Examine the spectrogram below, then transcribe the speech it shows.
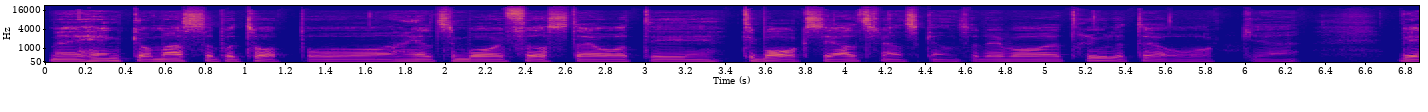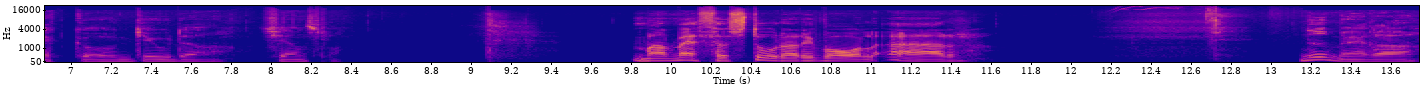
med Henke och Masse på topp och Helsingborg första året i, tillbaks i allsvenskan. Så det var ett roligt år och eh, väcker goda känslor. Malmö FFs stora rival är? Numera,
